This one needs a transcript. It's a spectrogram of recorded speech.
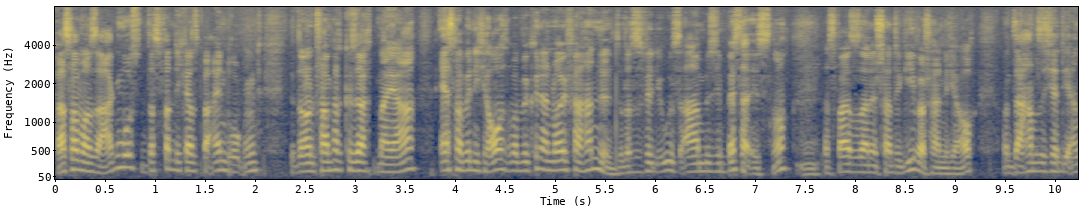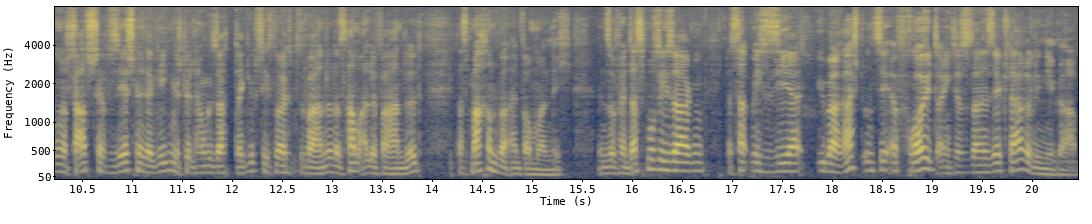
Was man mal sagen muss, und das fand ich ganz beeindruckend, der Donald Trump hat gesagt, naja, erstmal bin ich raus, aber wir können ja neu verhandeln, sodass es für die USA ein bisschen besser ist. Ne? Mhm. Das war so seine Strategie wahrscheinlich wahrscheinlich auch. Und da haben sich ja die anderen Staatschefs sehr schnell dagegen gestellt, haben gesagt, da gibt es nichts Neues zu verhandeln, das haben alle verhandelt, das machen wir einfach mal nicht. Insofern, das muss ich sagen, das hat mich sehr überrascht und sehr erfreut eigentlich, dass es da eine sehr klare Linie gab.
